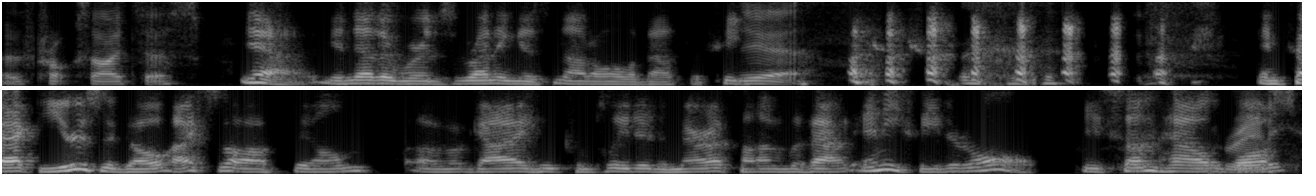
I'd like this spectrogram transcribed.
of proxitis. Yeah, in other words, running is not all about the feet. Yeah. in fact, years ago, I saw a film of a guy who completed a marathon without any feet at all. He somehow really? lost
